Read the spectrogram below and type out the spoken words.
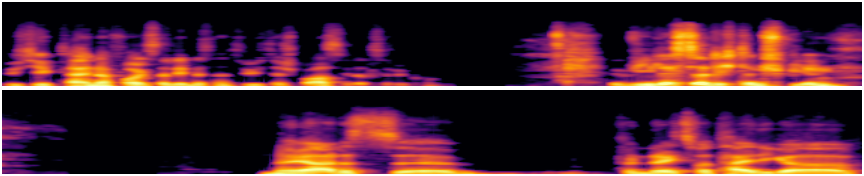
durch die kleinen Erfolgserlebnisse natürlich der Spaß wieder zurückkommt. Wie lässt er dich denn spielen? Naja, das äh, für einen Rechtsverteidiger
